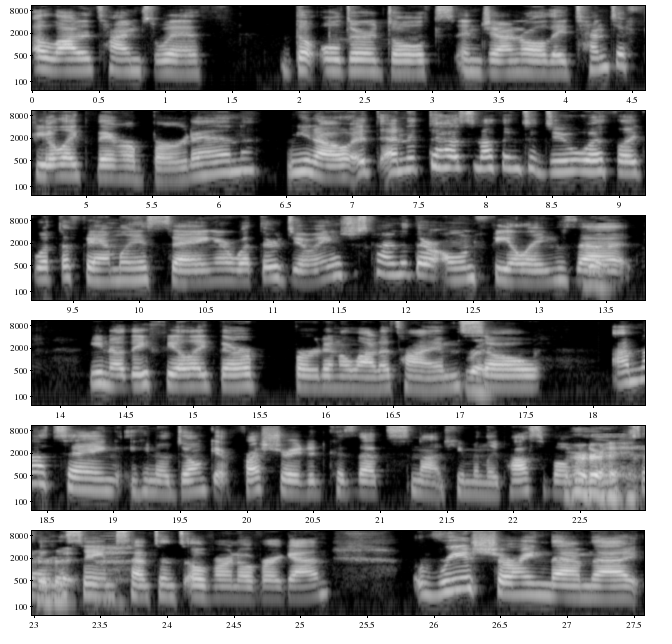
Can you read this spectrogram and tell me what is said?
a lot of times with the older adults in general they tend to feel like they're a burden you know it and it has nothing to do with like what the family is saying or what they're doing it's just kind of their own feelings that right. you know they feel like they're a burden a lot of times right. so I'm not saying, you know, don't get frustrated because that's not humanly possible. Right, saying right. the same sentence over and over again. Reassuring them that,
